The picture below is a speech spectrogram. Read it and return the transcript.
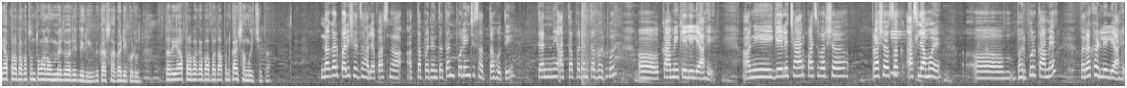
या प्रभागातून तुम्हाला उमेदवारी दिली विकास आघाडीकडून. तर या प्रभागाबाबत आपण काय सांगू इच्छिता? नगर परिषद झाल्यापासून आत्तापर्यंत तनपुरेंची सत्ता होती. त्यांनी आत्तापर्यंत भरपूर अ, कामे केलेली आहे. आणि गेले चार पाच वर्ष प्रशासक असल्यामुळे भरपूर कामे रखडलेली आहे.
